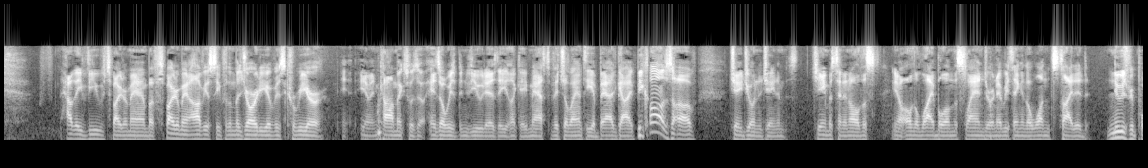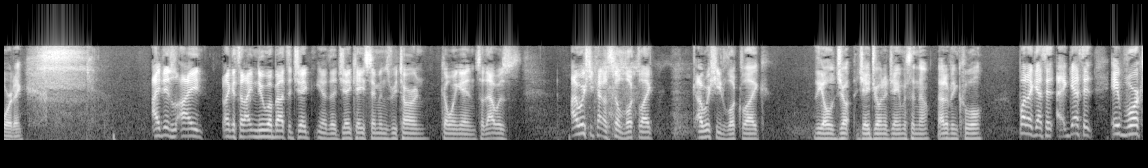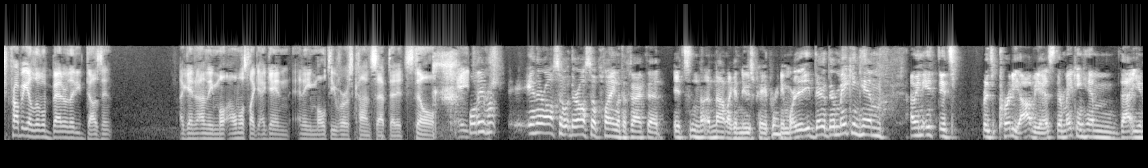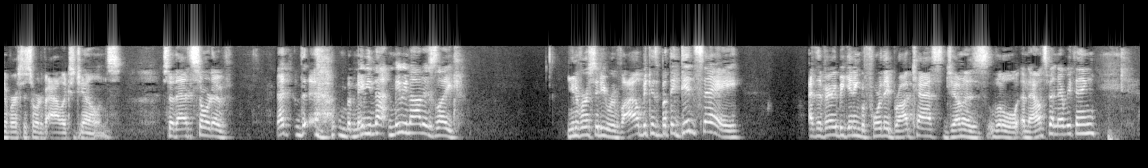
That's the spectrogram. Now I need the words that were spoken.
how they view Spider-Man, but Spider-Man obviously for the majority of his career you know in comics was has always been viewed as a like a masked vigilante, a bad guy because of J. Jonah Jameson and all this you know all the libel and the slander and everything and the one-sided news reporting. I did I like I said I knew about the J you know the J.K. Simmons return going in, so that was I wish he kind of still looked like I wish he looked like the old jo- J. Jonah Jameson though. That'd have been cool. But I guess it I guess it it works probably a little better that he doesn't. Again, on the almost like again any multiverse concept that it's still. well, they and they're also they're also playing with the fact that it's not like a newspaper anymore. They're they're making him. I mean, it, it's it's pretty obvious. They're making him that universe is sort of Alex Jones. So that's sort of that, but maybe not maybe not as like university reviled because but they did say at the very beginning before they broadcast Jonah's little announcement and everything.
